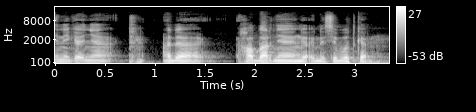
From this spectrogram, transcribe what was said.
ini kayaknya ada khabarnya yang enggak disebutkan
